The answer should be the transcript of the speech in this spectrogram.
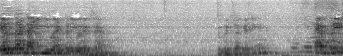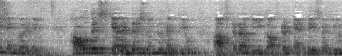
till the time you enter your exam you guys are getting it every single day how this calendar is going to help you after a week after 10 days when you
